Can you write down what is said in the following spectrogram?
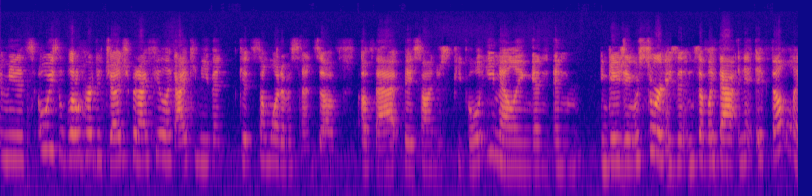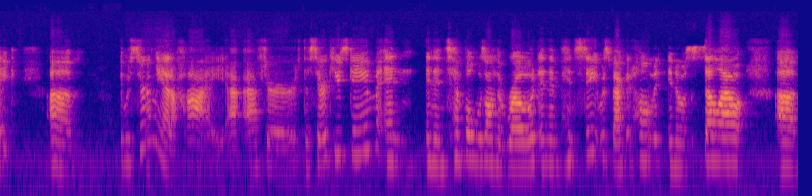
I mean, it's always a little hard to judge, but I feel like I can even get somewhat of a sense of of that based on just people emailing and, and engaging with stories and stuff like that. And it, it felt like um, it was certainly at a high after the Syracuse game, and and then Temple was on the road, and then Penn State was back at home, and, and it was a sellout. Um,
